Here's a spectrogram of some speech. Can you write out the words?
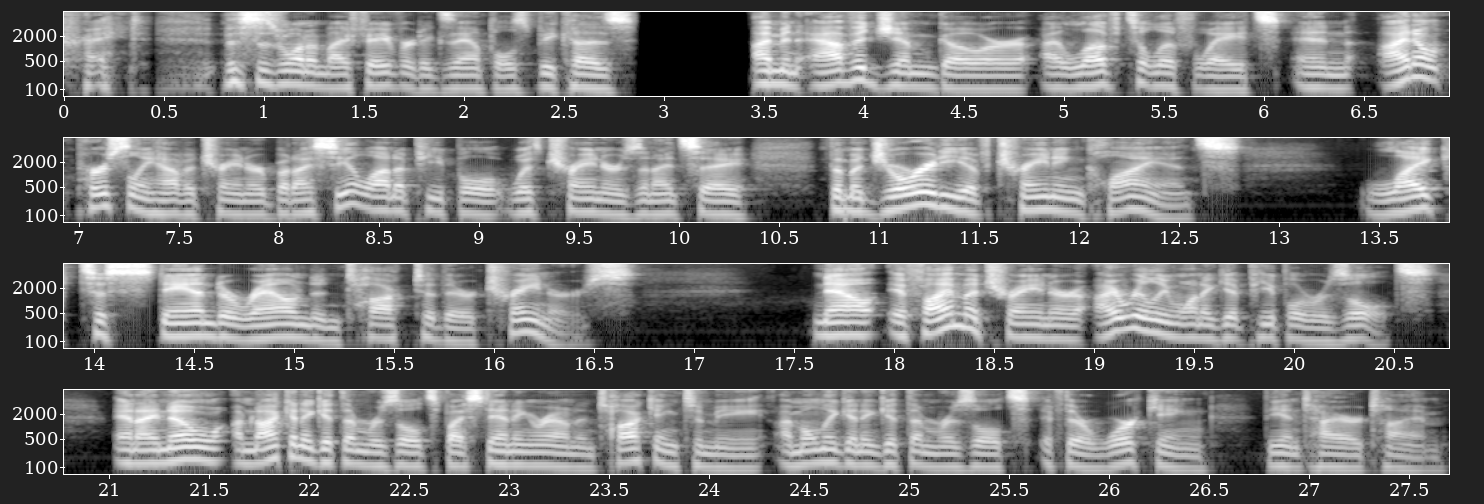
right? This is one of my favorite examples because I'm an avid gym goer. I love to lift weights, and I don't personally have a trainer, but I see a lot of people with trainers, and I'd say the majority of training clients like to stand around and talk to their trainers. Now, if I'm a trainer, I really want to get people results. And I know I'm not going to get them results by standing around and talking to me. I'm only going to get them results if they're working the entire time.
